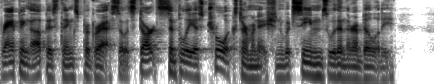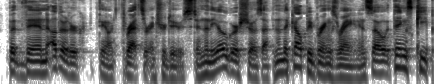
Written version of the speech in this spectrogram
ramping up as things progress. So it starts simply as troll extermination, which seems within their ability. But then other you know, threats are introduced, and then the ogre shows up, and then the kelpie brings rain, and so things keep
